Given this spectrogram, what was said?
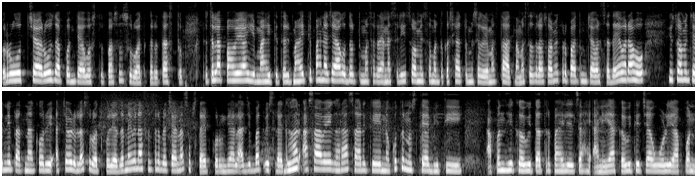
रोजच्या रोज आपण त्या वस्तूपासून सुरुवात करत असतो. तर चला पाहूया ही माहिती. तर माहिती पाहण्याच्या अगोदर तुम्हाला सगळ्यांना श्री स्वामी समर्थ कशा तुम्ही सगळे मस्त आहात? नमस्कार जरा. स्वामी कृपा तुमच्यावर सदैव राहो. ही स्वामींच्यांनी प्रार्थना करूया. आजच्या व्हिडिओला सुरुवात करूया. जर नवीन असेल तर आपल्या चॅनल सबस्क्राईब करून घ्यायला अजिबात विसरा घर असावे घरासारखे नको तर नुसत्या भीती. आपण ही कविता तर पाहिलीच आहे. आणि या कवितेच्या ओळी आपण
